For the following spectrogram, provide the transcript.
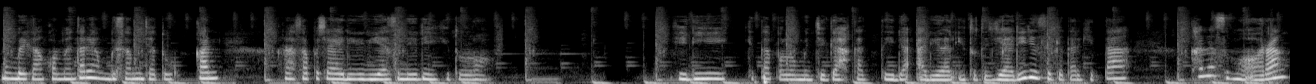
memberikan komentar yang bisa menjatuhkan rasa percaya diri dia sendiri gitu loh. Jadi kita perlu mencegah ketidakadilan itu terjadi di sekitar kita karena semua orang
